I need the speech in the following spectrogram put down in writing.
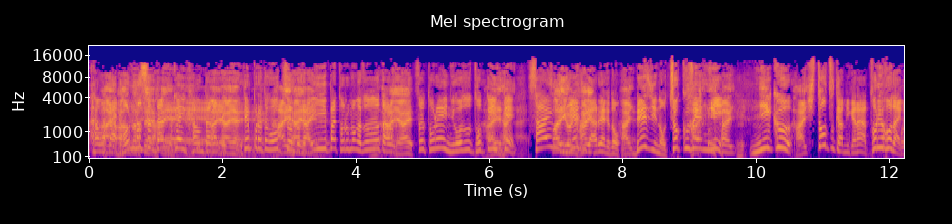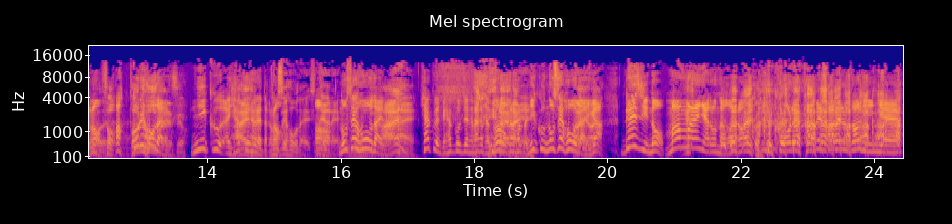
カウンター、はいものすごい長いカウンターがあって、天ぷらとかオプションとかはいっぱい取るもんがずーっとある。それトレイにずっと取っていって最後にレジがあるんやけどレジの直前に肉はい、一つかみかな、取り放題かの。そうあ、取り放題。取り放題ですよ。肉、あ100円ぐらいやったかな。乗せ放題ですね、あれ。乗せ放題なはい。100円か150円かなんかさ、そのお金払った肉乗せ放題が、レジの真ん前にあるんだ、これの。これ試されるぞ、人間。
